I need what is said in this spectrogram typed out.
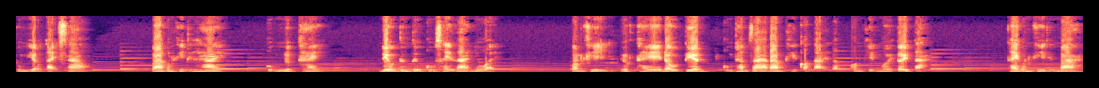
không hiểu tại sao. Và con khỉ thứ hai cũng được thay. Điều tương tự cũng xảy ra như vậy. Con khỉ được thay đầu tiên cũng tham gia đám khỉ còn lại gặp con khỉ mới tơi tả. Thay con khỉ thứ ba,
